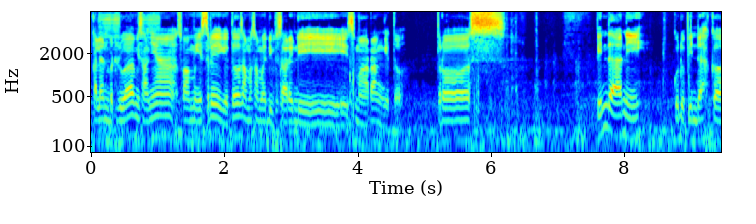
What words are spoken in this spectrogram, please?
kalian berdua misalnya suami istri gitu sama-sama dibesarin di Semarang gitu. Terus pindah nih kudu pindah ke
